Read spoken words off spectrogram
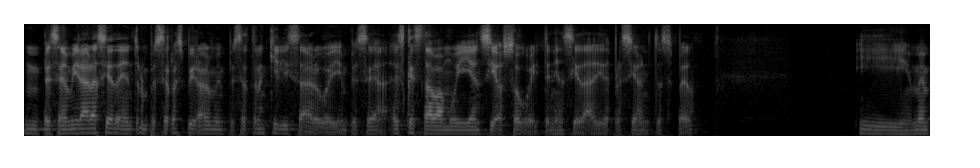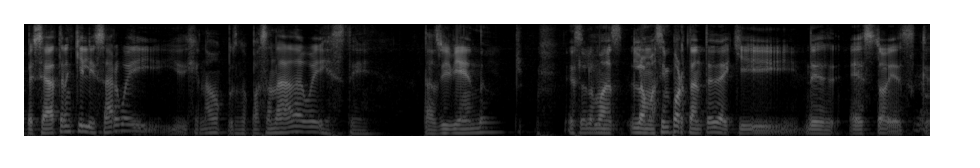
empecé a mirar hacia adentro, empecé a respirar, me empecé a tranquilizar, güey, empecé a... Es que estaba muy ansioso, güey, tenía ansiedad y depresión y todo ese pedo. Y me empecé a tranquilizar, güey, y dije, no, pues no pasa nada, güey, este, estás viviendo. Eso es lo más, lo más importante de aquí, de esto, es que,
